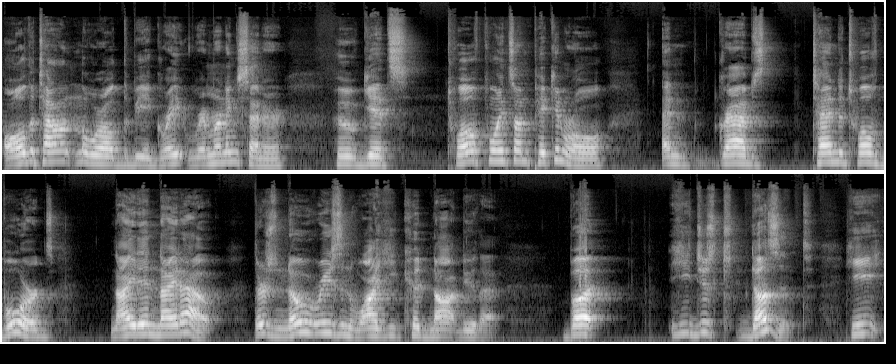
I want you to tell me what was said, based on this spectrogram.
all the talent in the world to be a great rim running center who gets 12 points on pick and roll and grabs 10 to 12 boards night in, night out. There's no reason why he could not do that. But he just doesn't. He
